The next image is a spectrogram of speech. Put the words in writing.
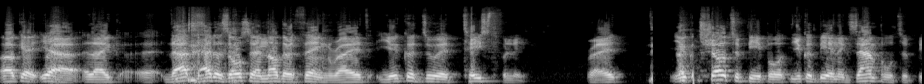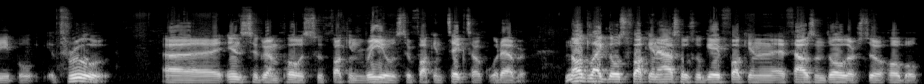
Okay, yeah, like uh, that. That is also another thing, right? You could do it tastefully, right? You could show to people. You could be an example to people through uh, Instagram posts, through fucking reels, through fucking TikTok, whatever. Not like those fucking assholes who gave fucking a thousand dollars to a hobo.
